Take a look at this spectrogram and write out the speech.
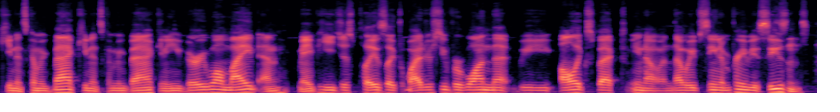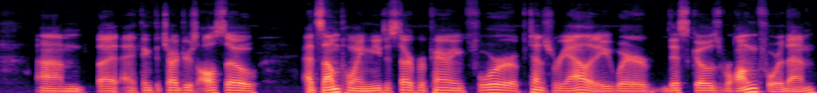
Keenan's coming back, Keenan's coming back, and he very well might, and maybe he just plays like the wide receiver one that we all expect, you know, and that we've seen in previous seasons. Um, but I think the Chargers also at some point need to start preparing for a potential reality where this goes wrong for them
